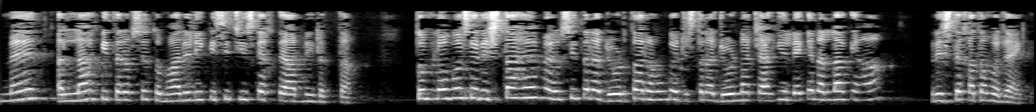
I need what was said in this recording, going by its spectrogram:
میں اللہ کی طرف سے تمہارے لیے کسی چیز کا اختیار نہیں رکھتا۔ تم لوگوں سے رشتہ ہے، میں اسی طرح جوڑتا رہوں گا جس طرح جوڑنا چاہیے، لیکن اللہ کے ہاں رشتے ختم ہو جائیں گے۔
